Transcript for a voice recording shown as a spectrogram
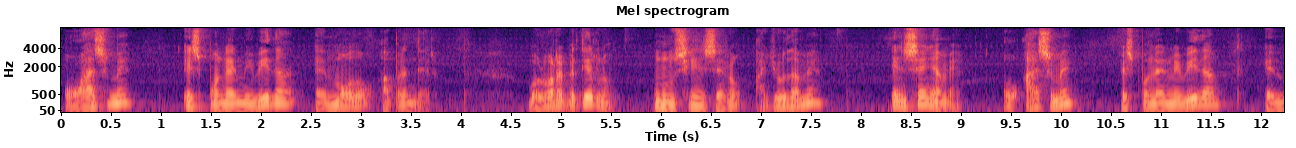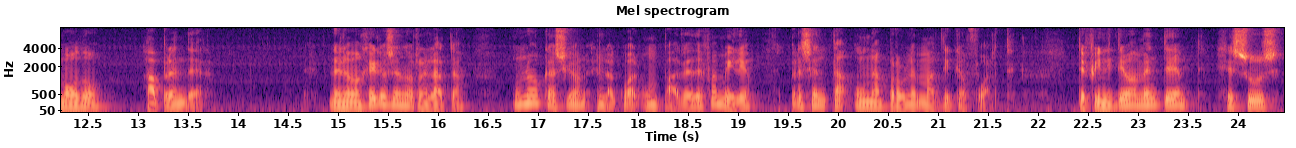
o hazme es poner mi vida en modo aprender. Vuelvo a repetirlo. Un sincero ayúdame enséñame o hazme es poner mi vida en modo aprender. En el Evangelio se nos relata una ocasión en la cual un padre de familia presenta una problemática fuerte. Definitivamente Jesús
